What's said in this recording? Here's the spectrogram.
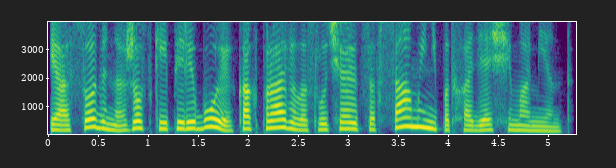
И особенно жесткие перебои, как правило, случаются в самый неподходящий момент.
